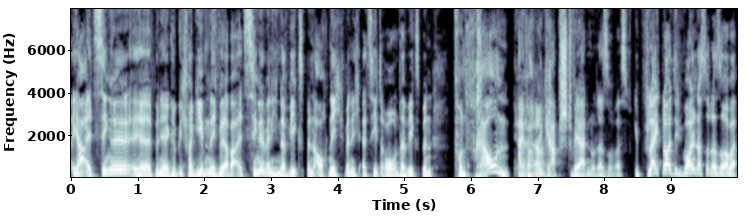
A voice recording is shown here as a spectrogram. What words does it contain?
ja als Single, äh, ich bin ja glücklich vergeben, ich will aber als Single, wenn ich unterwegs bin, auch nicht, wenn ich als Hetero unterwegs bin, von Frauen Ja, einfach ja. begrapscht werden oder sowas. Es gibt vielleicht Leute, die wollen das oder so, aber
